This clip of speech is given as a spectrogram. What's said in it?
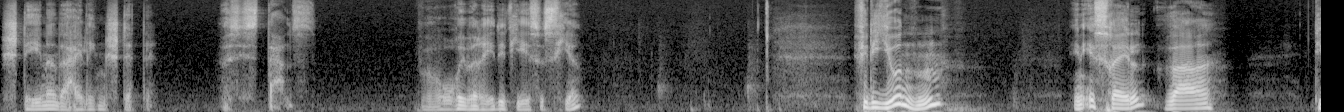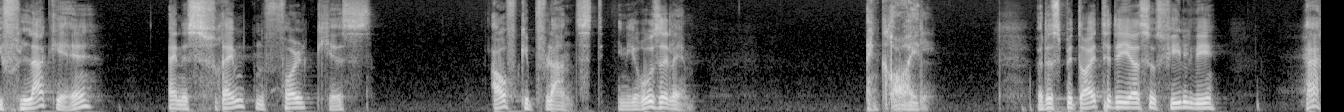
stehen an der heiligen Stätte. Was ist das? Worüber redet Jesus hier? Für die Juden in Israel war die Flagge eines fremden Volkes aufgepflanzt in Jerusalem. Ein Gräuel. Weil das bedeutete ja so viel wie, ha,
